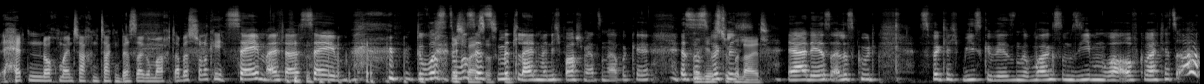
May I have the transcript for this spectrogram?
hätten noch meinen Tag einen Tacken besser gemacht, aber ist schon okay. Same, Alter, same. Du musst, du musst weiß, das jetzt ist mitleiden, wenn ich Bauchschmerzen habe, okay? Es ist Okay, es wirklich. tut mir leid. Ja, nee, ist alles gut. Es ist wirklich mies gewesen. So morgens um 7 Uhr aufgewacht. Dachte so, oh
